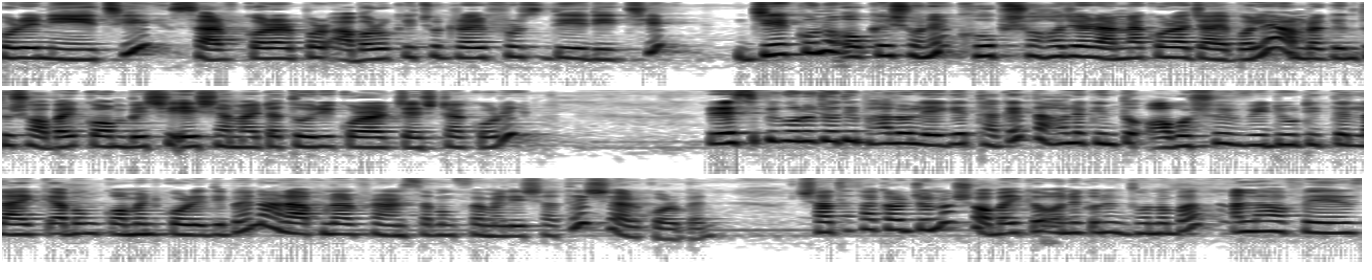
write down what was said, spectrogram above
করে নিয়েছি। সার্ভ করার পর আবারও কিছু ড্রাই ফ্রুটস দিয়ে দিচ্ছি। যে কোনো ওকেশনে খুব সহজে রান্না করা যায় বলে আমরা কিন্তু সবাই কম বেশি এই সেমাইটা তৈরি করার চেষ্টা করি। রেসিপিগুলো যদি ভালো লেগে থাকে, তাহলে কিন্তু অবশ্যই ভিডিওটিতে লাইক এবং কমেন্ট করে দিবেন আর আপনার ফ্রেন্ডস এবং ফ্যামিলির সাথে শেয়ার করবেন। সাথে থাকার জন্য সবাইকে অনেক অনেক ধন্যবাদ। আল্লাহ হাফেজ।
